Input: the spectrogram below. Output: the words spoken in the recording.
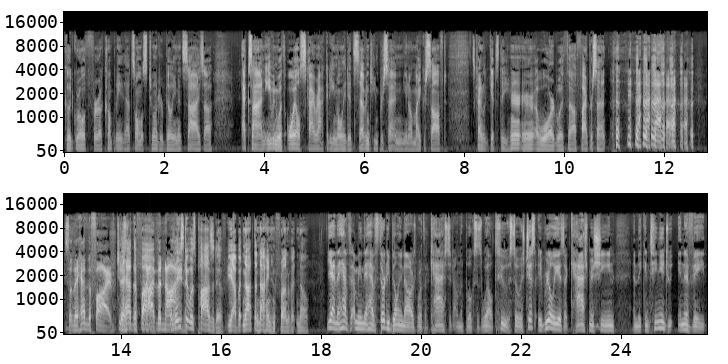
good growth for a company that's almost 200 billion in size. Uh, Exxon, even with oil skyrocketing, only did 17%. And, you know, Microsoft it's kind of gets the uh, uh, award with uh, 5%. so they had the five. they had the five. the nine. At least it was positive. Yeah, but not the nine in front of it, no. Yeah, and they have. I mean, they have thirty billion dollars worth of cash on the books as well, too. So it's just, it really is a cash machine, and they continue to innovate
